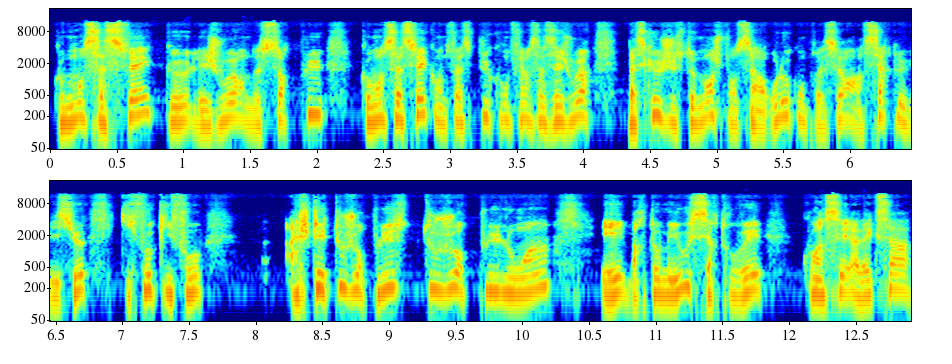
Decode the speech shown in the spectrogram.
Comment ça se fait que les joueurs ne sortent plus? Comment ça se fait qu'on ne fasse plus confiance à ces joueurs? Parce que justement, je pense c'est un rouleau compresseur, un cercle vicieux qu'il faut qu'il faut acheter toujours plus, toujours plus loin. Et Bartomeu s'est retrouvé coincé avec ça.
